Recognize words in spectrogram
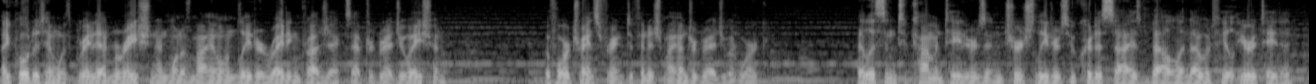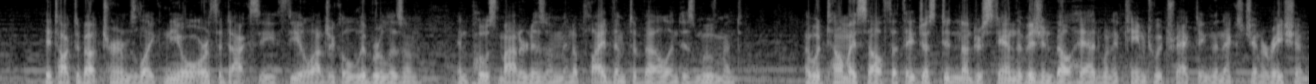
I quoted him with great admiration in one of my own later writing projects after graduation, before transferring to finish my undergraduate work. I listened to commentators and church leaders who criticized Bell and I would feel irritated. They talked about terms like neo-orthodoxy, theological liberalism, and postmodernism and applied them to Bell and his movement. I would tell myself that they just didn't understand the vision Bell had when it came to attracting the next generation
